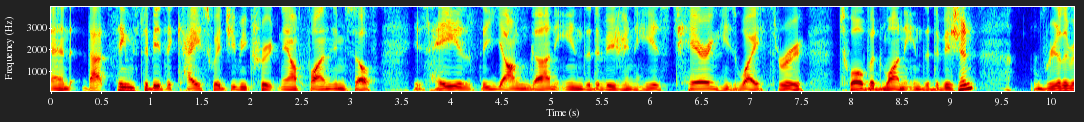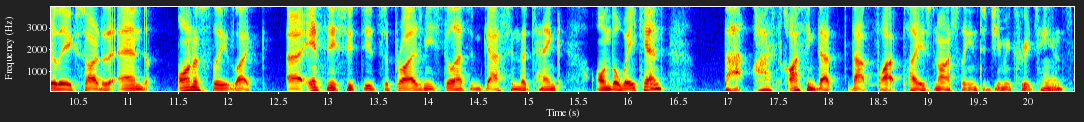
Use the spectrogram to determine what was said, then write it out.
And that seems to be the case where Jimmy Crute now finds himself. Is he is the young gun in the division? He is tearing his way through 12 and one in the division. Really, really excited. And honestly, like uh, Anthony Smith did surprise me. He still had some gas in the tank on the weekend, but I, I think that that fight plays nicely into Jimmy Crute's hands.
